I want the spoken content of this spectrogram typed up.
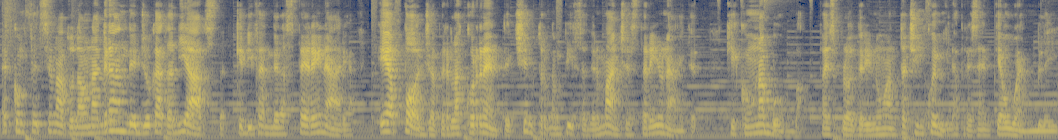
è confezionato da una grande giocata di Arst che difende la sfera in aria e appoggia per la corrente centrocampista del Manchester United che con una bomba fa esplodere i 95.000 presenti a Wembley.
